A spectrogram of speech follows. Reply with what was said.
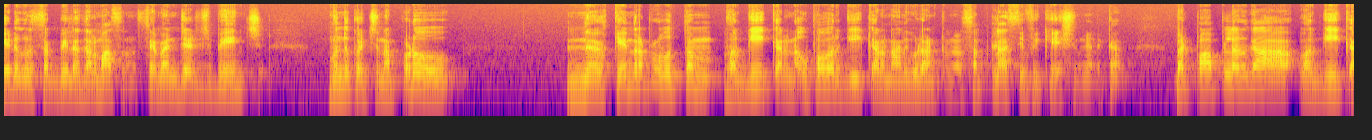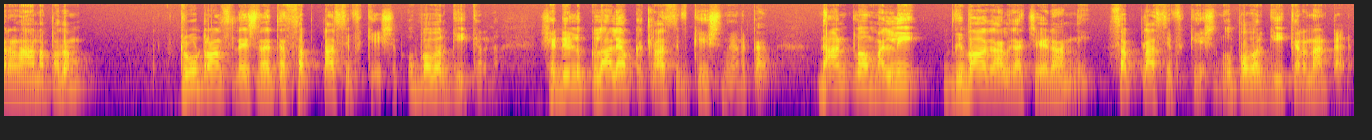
ఏడుగురు సభ్యుల ధర్మాసనం సెవెన్ జడ్జ్ బెంచ్ ముందుకొచ్చినప్పుడు కేంద్ర ప్రభుత్వం వర్గీకరణ ఉపవర్గీకరణ అని కూడా అంటున్నారు. సబ్ క్లాసిఫికేషన్ కనుక బట్ పాపులర్గా వర్గీకరణ అన్న పదం ట్రూ ట్రాన్స్లేషన్ అయితే సబ్ క్లాసిఫికేషన్ ఉపవర్గీకరణ. షెడ్యూల్డ్ కులాలే ఒక క్లాసిఫికేషన్ కనుక దాంట్లో మళ్ళీ విభాగాలుగా చేయడాన్ని సబ్ క్లాసిఫికేషన్ ఉపవర్గీకరణ అంటారు.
